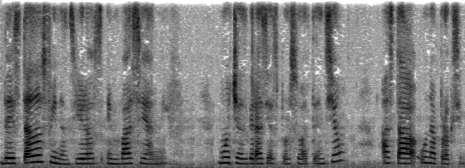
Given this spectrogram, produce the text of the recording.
de estados financieros en base a NIF. Muchas gracias por su atención. Hasta una próxima.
